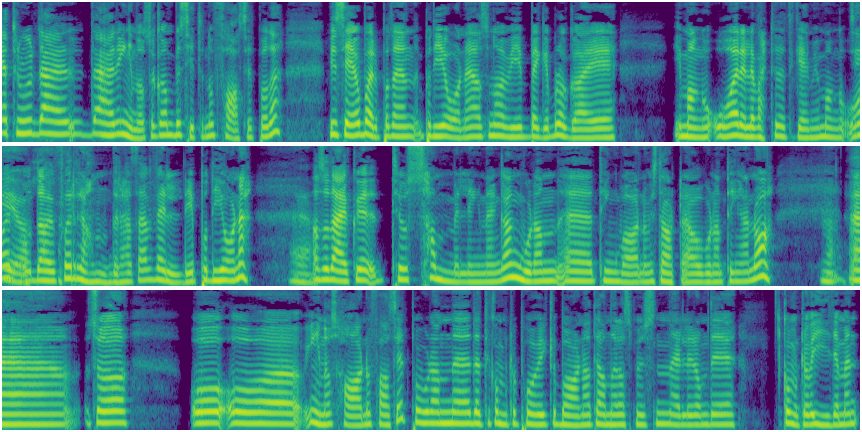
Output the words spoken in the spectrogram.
jeg tror det er, det er ingen av oss som kan besitte noe fasit på det. Vi ser jo bare på, den, på de årene altså Nå har vi begge blogga i, i, mange år, eller vært i dette gamet i mange år, og det har jo forandra seg veldig på de årene. Ja. Altså, det er jo ikke til å sammenligne engang hvordan eh, ting var når vi starta, og hvordan ting er nå. Eh, så og, og, ingen av oss har noe fasit på hvordan eh, dette kommer til å påvirke barna til Anna Rasmussen, eller om det kommer til å gi dem en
